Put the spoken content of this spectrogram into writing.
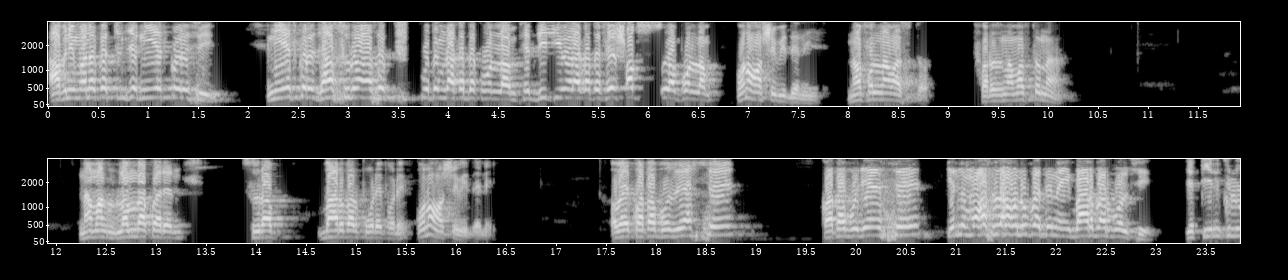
আপনি মনে করছেন যে নিয়ত করেছি। নিয়ত করে যা সুরা আছে, প্রথম রাখাতে পড়লাম, ফের দ্বিতীয় রাখাতে ফের সব সুরা পড়লাম, কোনো অসুবিধা নেই। নফল নামাজ তো। ফরজ নামাজ তো না। নামাজ লম্বা করেন, সুরা বারবার পড়ে পড়ে, কোনো অসুবিধা নেই। ও ভাই কথা বুঝে আসছে, কথা বুঝে আসছে, কিন্তু মশলা অনুপাতে নেই, বারবার বলছি যে তিন কিলো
